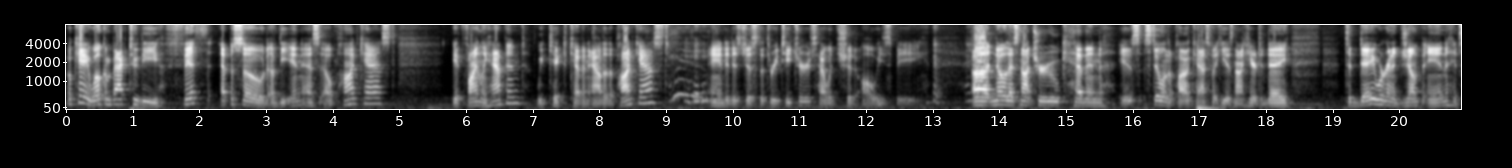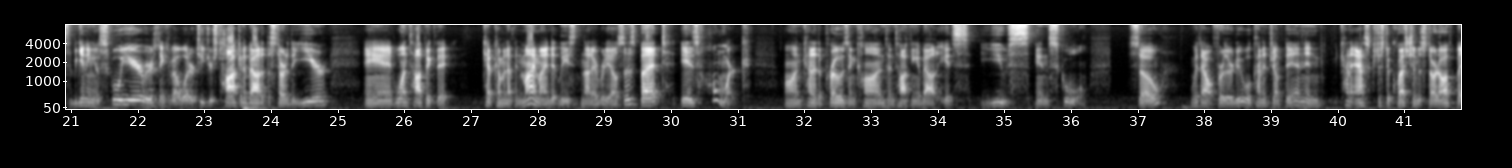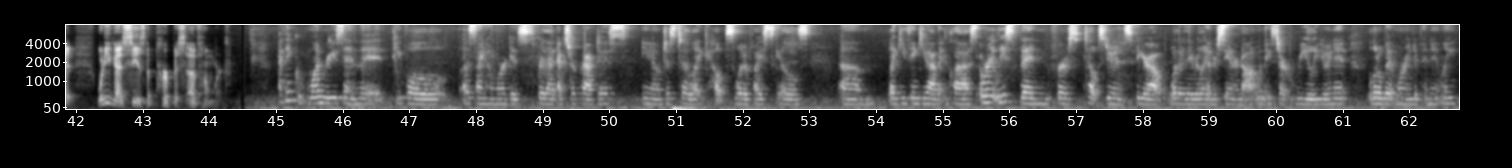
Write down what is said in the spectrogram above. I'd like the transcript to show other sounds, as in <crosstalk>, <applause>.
Okay, welcome back to the fifth episode of the NSL podcast. It finally happened. We kicked Kevin out of the podcast, <laughs> and it is just the three teachers, how it should always be. Uh, no, that's not true. Kevin is still in the podcast, but he is not here today. Today, we're going to jump in. It's the beginning of the school year. We were thinking about what are teachers talking about at the start of the year. And one topic that kept coming up in my mind, at least, not everybody else's, but is homework on kind of the pros and cons and talking about its use in school. So, without further ado, we'll kind of jump in and kind of ask just a question to start off. But what do you guys see as the purpose of homework? I think one reason that people assign homework is for that extra practice, you know, just to like help solidify skills. Um, like you think you have it in class, or at least then first help students figure out whether they really understand or not when they start really doing it a little bit more independently.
